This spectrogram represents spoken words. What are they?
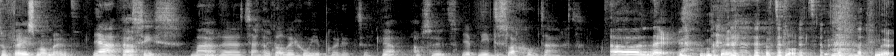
Een feestmoment. ja, precies. Maar eh, het zijn ook wel weer goede producten. Ja, absoluut. Je hebt niet de slagroomtaart. Eh, nee. nee, dat klopt. Nee.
